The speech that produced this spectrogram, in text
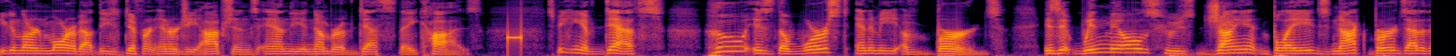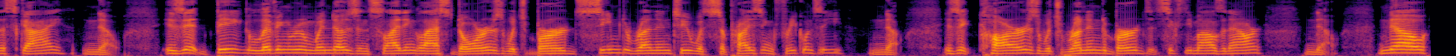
you can learn more about these different energy options and the number of deaths they cause. Speaking of deaths, who is the worst enemy of birds? Is it windmills whose giant blades knock birds out of the sky? No. Is it big living room windows and sliding glass doors which birds seem to run into with surprising frequency? No. Is it cars which run into birds at 60 miles an hour? No. No,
